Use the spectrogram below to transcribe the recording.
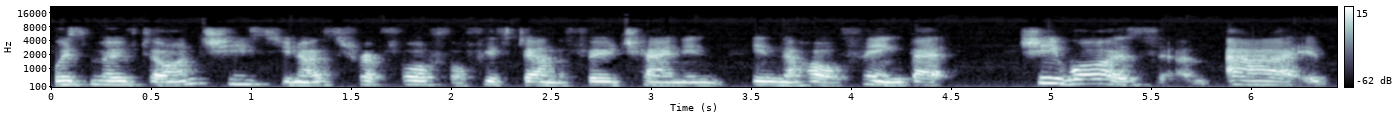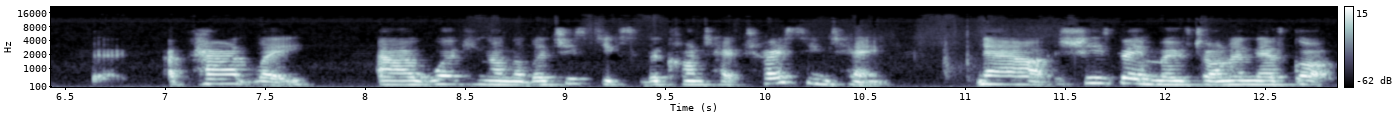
was moved on. She's, you know, fourth or fifth down the food chain in, in the whole thing. But she was uh, apparently uh, working on the logistics of the contact tracing team. Now, she's been moved on and they've got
